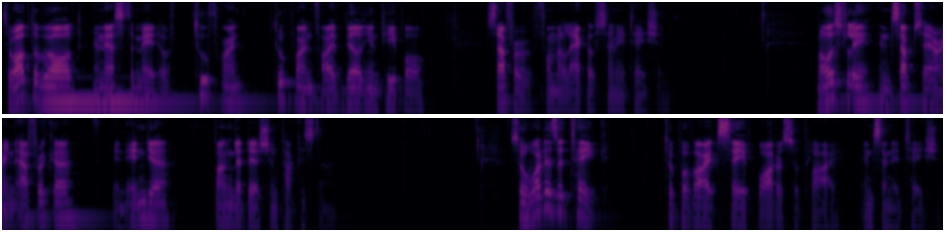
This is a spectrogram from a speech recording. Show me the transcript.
Throughout the world, an estimate of 2.5 billion people suffer from a lack of sanitation. Mostly in sub-Saharan Africa, in India, Bangladesh and Pakistan. So what does it take to provide safe water supply and sanitation?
